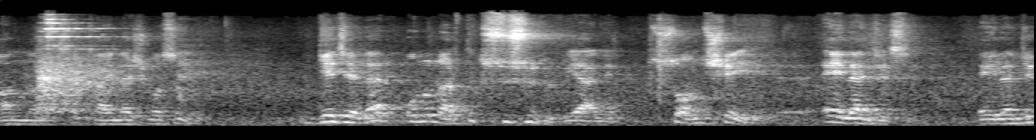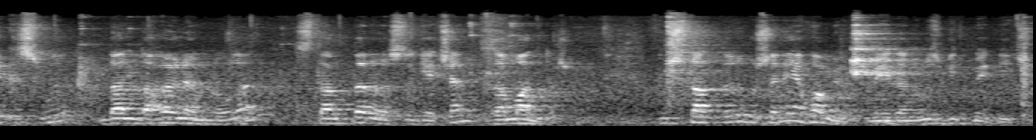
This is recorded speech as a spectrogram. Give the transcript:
anlaması, kaynaşmasıdır. Geceler onun artık süsüdür. Yani son şey, e, eğlencesi. Eğlence kısmından daha önemli olan standlar arası geçen zamandır. Bu standları bu sene yapamıyoruz meydanımız bitmediği için.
